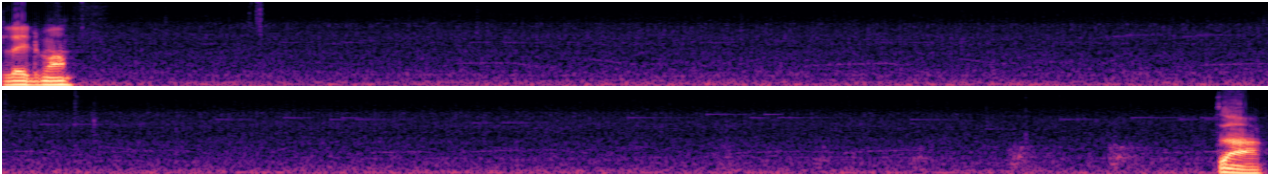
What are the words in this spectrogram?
Lidma. Tak.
